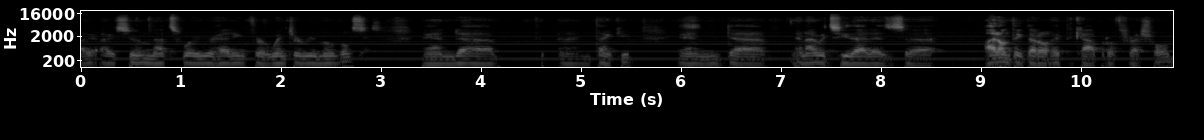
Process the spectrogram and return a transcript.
I, I assume that's where you're heading for winter removals. And, uh, and thank you. And, uh, and I would see that as, uh, I don't think that'll hit the capital threshold.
